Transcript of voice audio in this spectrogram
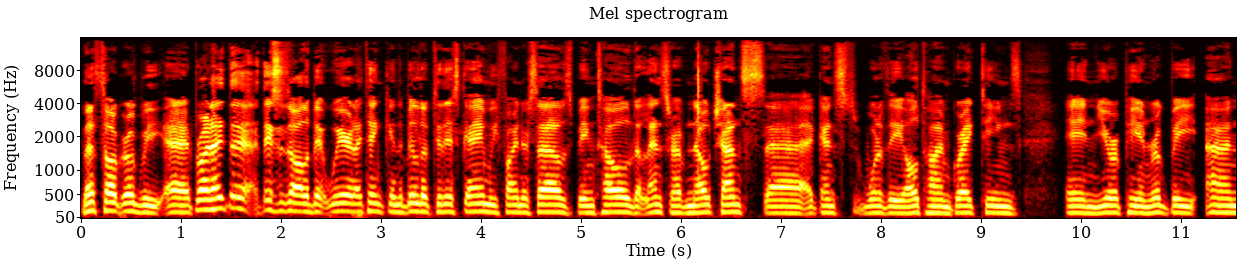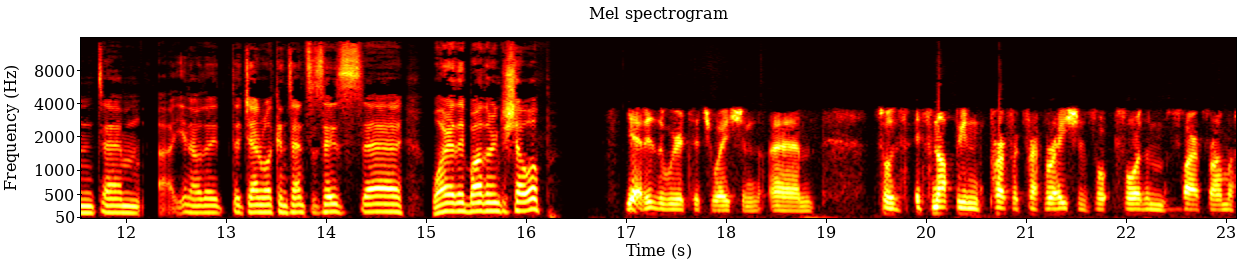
Let's talk rugby. Uh, Brian, I, this is all a bit weird. I think in the build up to this game, we find ourselves being told that Leinster have no chance uh, against one of the all time great teams in European rugby. And, um, uh, you know, the, the general consensus is uh, why are they bothering to show up? Yeah, it is a weird situation. Um, so it's, it's, not been perfect preparation for, for them, far from it.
